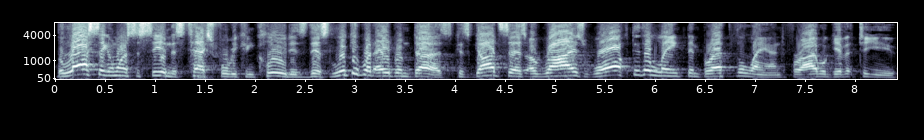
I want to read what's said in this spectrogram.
The last thing I want us to see in this text before we conclude is this. Look at what Abram does, because God says, Arise, walk through the length and breadth of the land, for I will give it to you.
